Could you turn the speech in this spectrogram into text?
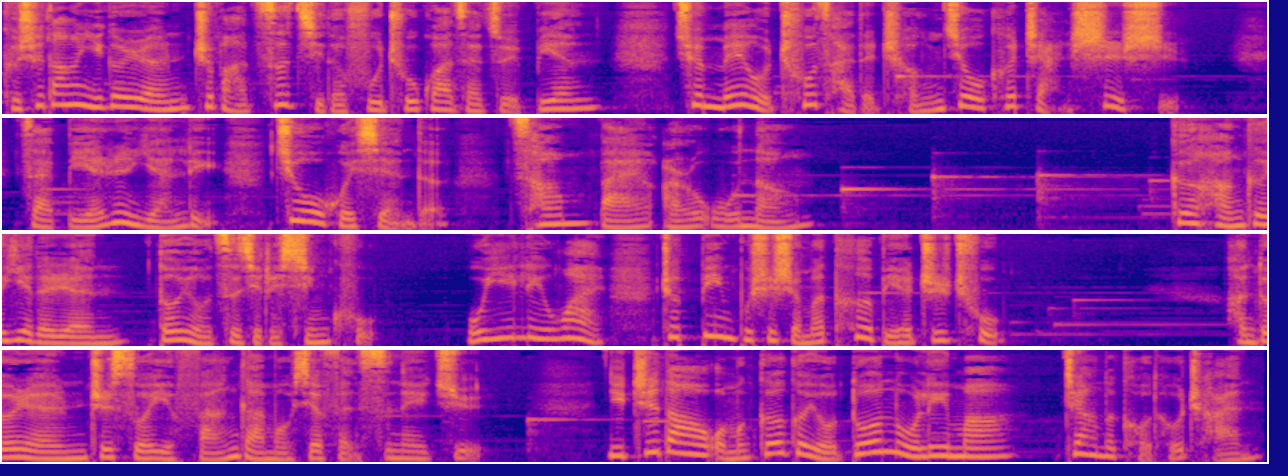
可是当一个人只把自己的付出挂在嘴边，却没有出彩的成就可展示时，在别人眼里就会显得苍白而无能。各行各业的人都有自己的辛苦，无一例外，这并不是什么特别之处。很多人之所以反感某些粉丝那句“你知道我们哥哥有多努力吗”这样的口头禅，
